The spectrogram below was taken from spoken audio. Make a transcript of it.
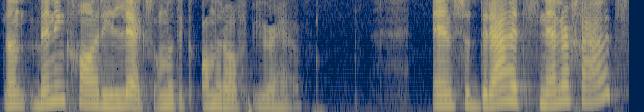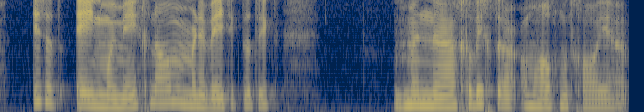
dan ben ik gewoon relaxed omdat ik anderhalf uur heb. En zodra het sneller gaat, is dat één mooi meegenomen, maar dan weet ik dat ik mijn uh, gewichten omhoog moet gooien.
